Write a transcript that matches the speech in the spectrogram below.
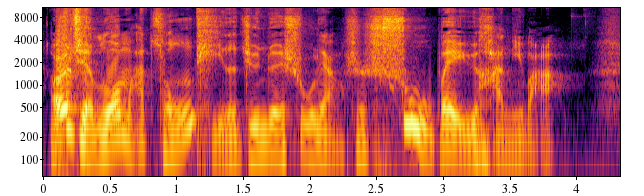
而且罗马总体的军队数量是数倍于汉尼拔。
